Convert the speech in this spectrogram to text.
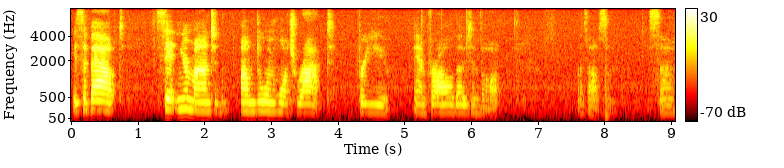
It's about setting your mind to on doing what's right for you and for all of those involved. That's awesome. So.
